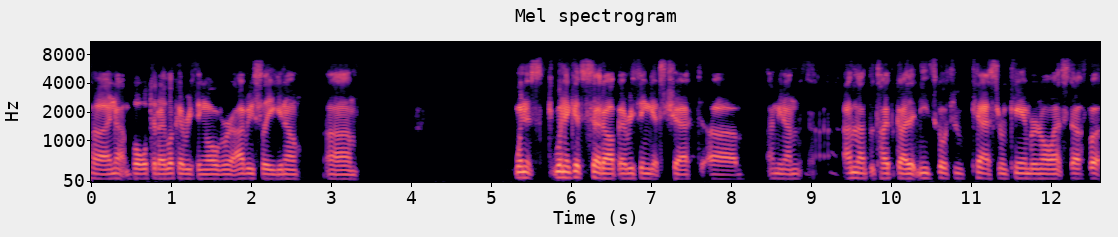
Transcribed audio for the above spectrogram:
Uh, I not bolt it. I look everything over. Obviously, you know, um, when it's when it gets set up, everything gets checked. Um, I mean, I'm I'm not the type of guy that needs to go through caster and camber and all that stuff, but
